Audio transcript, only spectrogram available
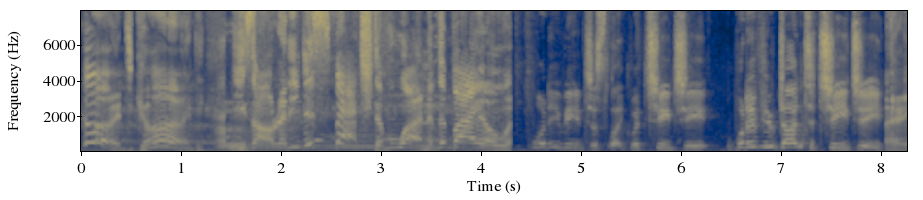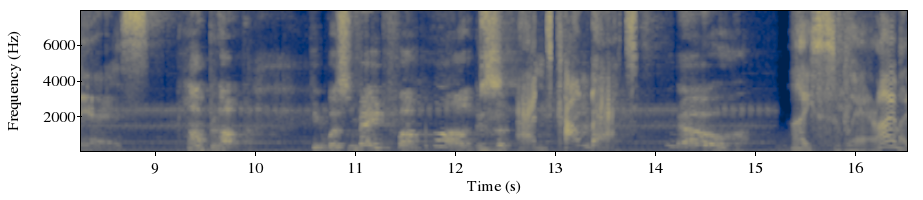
Good, good. He's already dispatched of one of the bio... What do you mean, just like with Chi Chi? What have you done to Chi Chi? warriors. Blub Blub. He was made for hugs. And combat! No. I swear, I'ma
